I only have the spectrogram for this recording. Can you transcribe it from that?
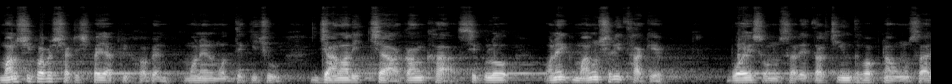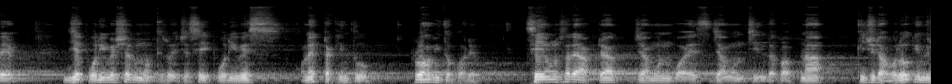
মানসিকভাবে স্যাটিসফাই আপনি হবেন, মনের মধ্যে কিছু জানার ইচ্ছা, আকাঙ্ক্ষা, সেগুলো অনেক মানুষেরই থাকে। বয়স অনুসারে, তার চিন্তাভাবনা অনুসারে, যে পরিবেশের মধ্যে রয়েছে, সেই পরিবেশ অনেকটা কিন্তু প্রভাবিত করে। সেই অনুসারে আপনার যেমন বয়স, যেমন চিন্তা ভাবনা কিছুটা হলেও কিন্তু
